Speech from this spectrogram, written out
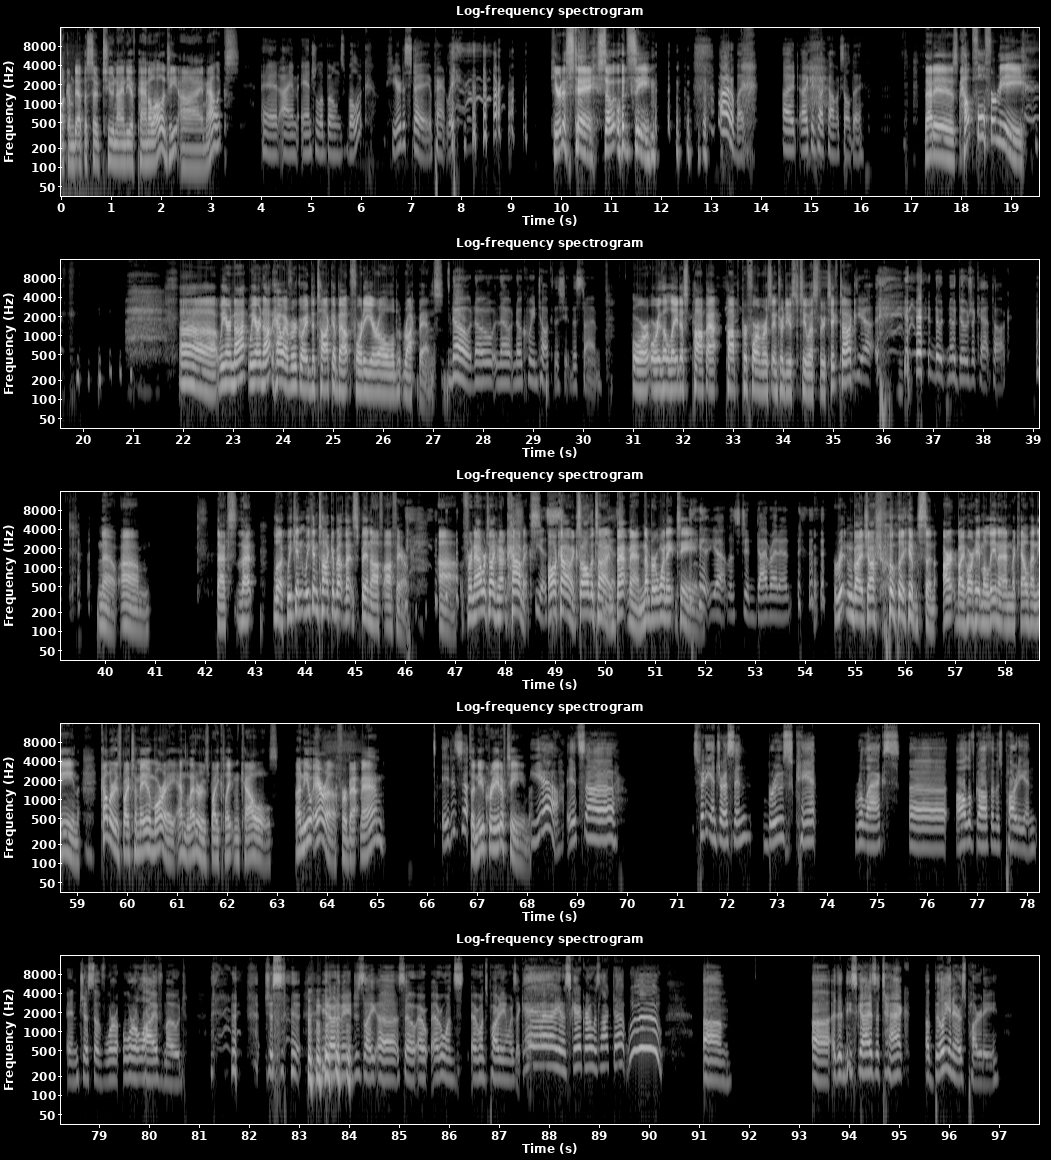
Welcome to episode 290 of Panelology. I'm Alex. And I'm Angela Bones Bullock, here to stay, apparently. Here to stay, so it would seem. I don't mind. I I can talk comics all day. That is helpful for me. Uh, we are not we are not however going to talk about 40-year-old rock bands No, no, no, no Queen talk this this time. or or the latest pop app, pop performers introduced to us through TikTok. Yeah, no, no Doja Cat talk. No. Um that's that look, we can we can talk about that spin-off off air. Uh for now we're talking about comics. Yes. All comics all the time. Yes. Batman number 118. yeah, let's just dive right in. Written by Joshua Williamson, art by Jorge Molina and Mikel Janín, colors by Tomeu Morey, and letters by Clayton Cowles. A new era for Batman. it is. Uh, It's a new creative team. yeah, it's uh, it's pretty interesting. Bruce can't relax. Uh, all of Gotham is partying and just of we're we're alive mode. just you know what I mean? Just like uh, so everyone's everyone's partying. We're like, yeah, you know, Scarecrow was locked up. Woo! Um. Uh, and then these guys attack a billionaire's party,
